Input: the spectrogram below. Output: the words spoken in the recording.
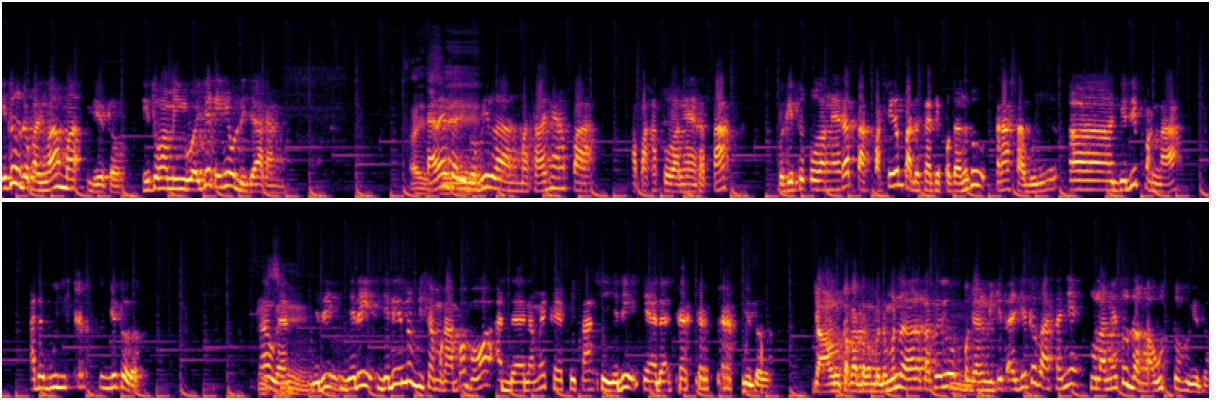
itu udah paling lama gitu. Hitungan minggu aja kayaknya udah jarang. I Karena tadi gue bilang, masalahnya apa? Apakah tulangnya retak? Begitu tulangnya retak, pasti kan pada saat dipegang itu terasa bunyi. Eh, jadi pernah ada bunyi krek gitu loh. Tahu kan? Jadi jadi jadi lu bisa merampok bahwa ada namanya krepitasi. Jadi kayak ada krek krek krek gitu. Jangan lu tekan-tekan bener-bener, tapi lu Hmm. pegang dikit aja tuh rasanya tulangnya tuh udah nggak utuh gitu.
